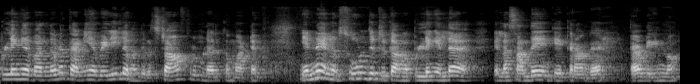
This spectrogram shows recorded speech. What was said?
பிள்ளைங்க வந்தோடனே தனியாக வெளியில் வந்துடும் ஸ்டாஃப் ரூமில் இருக்க மாட்டேன். என்ன எனக்கு சூழ்ந்துட்டு இருக்காங்க பிள்ளைங்க? எல்லாம் எல்லாம் சந்தேகம் கேட்குறாங்க அப்படின்னும்.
